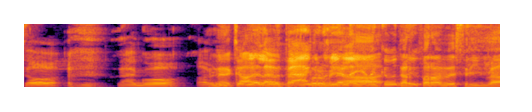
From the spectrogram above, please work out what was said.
ஸோ வாங்குவோம் அப்படின்னு பேசுறீங்களா?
